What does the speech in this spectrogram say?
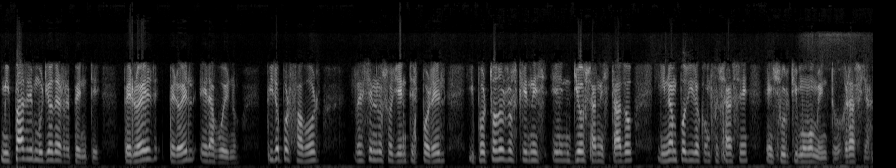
Mi padre murió de repente, pero él, pero él era bueno. Pido por favor recen los oyentes por él y por todos los que en, Dios han estado y no han podido confesarse en su último momento. Gracias.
